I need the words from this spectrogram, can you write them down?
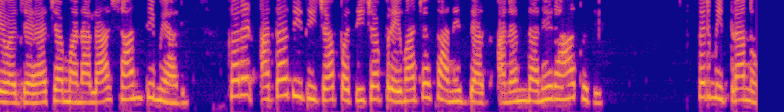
तेव्हा जयाच्या मनाला शांती मिळाली. कारण आता ती तिच्या पतीच्या प्रेमाच्या सानिध्यात आनंदाने राहत होती. तर मित्रांनो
